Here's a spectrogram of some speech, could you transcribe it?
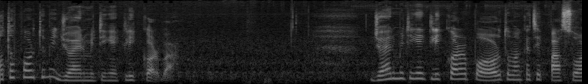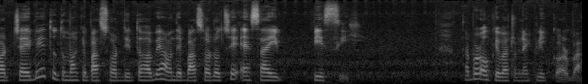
অতঃপর তুমি জয়েন মিটিংয়ে ক্লিক করবা। জয়েন মিটিংয়ে ক্লিক করার পর তোমার কাছে পাসওয়ার্ড চাইবে, তো তোমাকে পাসওয়ার্ড দিতে হবে। আমাদের পাসওয়ার্ড হচ্ছে এসআইপিসি তারপর ওকে বাটনে ক্লিক করবা।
